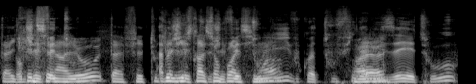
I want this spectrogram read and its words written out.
T'as donc écrit le j'ai fait tout. scénario, t'as fait toute Ah bah, j'ai- j'ai pour fait les six tout mois. le livre, quoi, tout finalisé et tout.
